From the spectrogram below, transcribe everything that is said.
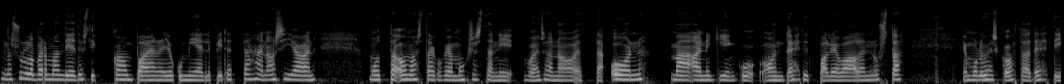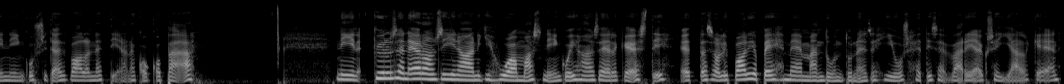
No sulla varmaan tietysti kampaajana joku mielipide tähän asiaan, mutta omasta kokemuksestani voin sanoa, että on. Mä ainakin, kun on tehty paljon vaalennusta, ja mulla yhdessä kohtaa tehtiin niin kuin sitä, että vaalennettiin aina koko pää. Niin kyllä sen eron siinä ainakin huomasi niin kuin ihan selkeästi, että se oli paljon pehmeämmän tuntuneen se hius heti sen värjäyksen jälkeen.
